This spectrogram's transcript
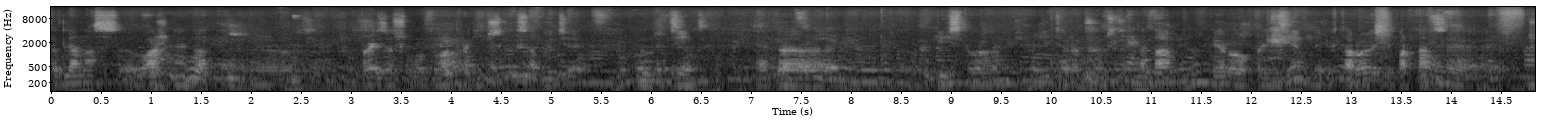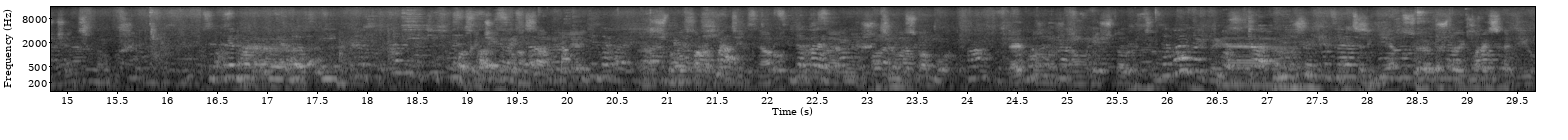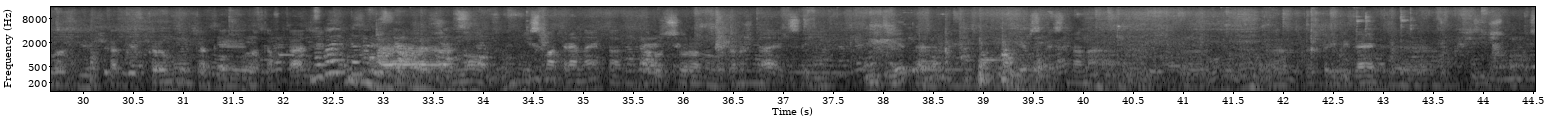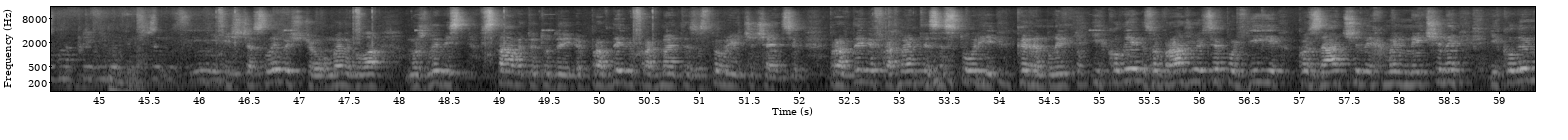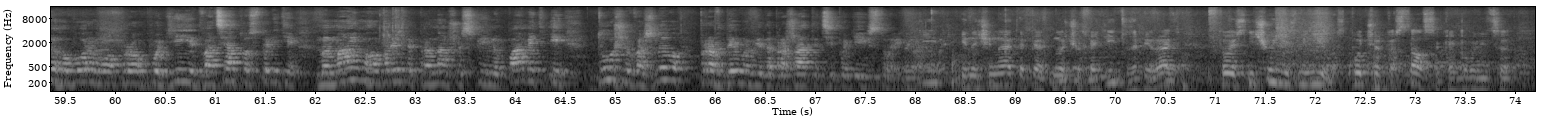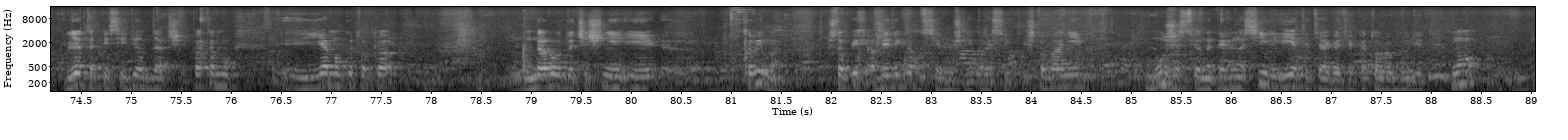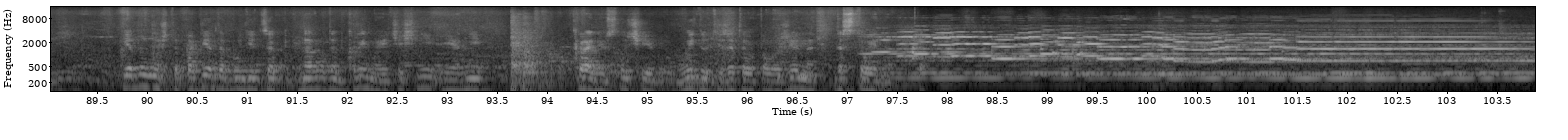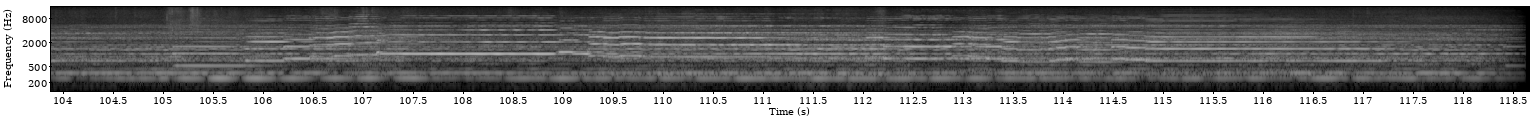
Это для нас важная дата. Э, Произошло два трагических события в этот день. Это убийство лидера крымских татар, первого президента, и второе депортация чеченцев в Ингушетию. Причина на самом деле, чтобы поработить народ, нужно лишить его свободы. Для этого нужно уничтожить э, интеллигенцию, что и происходило как в Крыму, так и на Кавказе. Э, но, несмотря на это, народ все равно возрождается, и Индия – это имперская страна, э, прибегает э, к физическому истреблению. І щасливий, що у мене була можливість вставити туди правдиві фрагменти з історії чеченців, правдиві фрагменти з історії Кремлиту. І коли зображуються події Козаччини, Хмельниччини, і коли ми говоримо про події ХХ століття, ми маємо говорити про нашу спільну пам'ять і дуже важливо правдиво відображати ці події історії. и, и начинает опять ночью ходить, забирать. То есть ничего не изменилось. Почерк остался, как говорится, летопись идет дальше. Поэтому я могу только народу Чечни и э, Крыма, чтобы их оберегал Всевышний просить, чтобы они мужественно переносили и это тяготе, которая будет. Но я думаю, что победа будет за народом Крыма и Чечни, и они в крайнем случае выйдут из этого положения достойно.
